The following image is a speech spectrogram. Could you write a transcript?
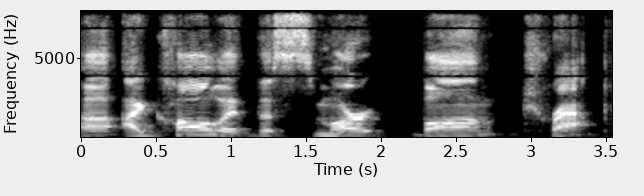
Uh, I call it the smart bomb trap.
